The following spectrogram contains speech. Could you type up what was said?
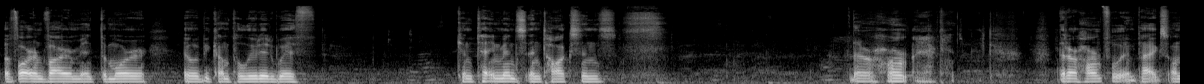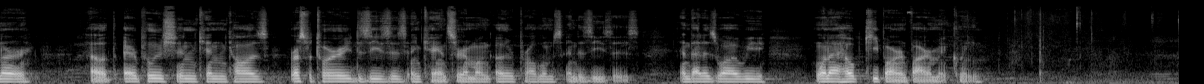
of our environment, the more it would become polluted with containments and toxins that are harm that are harmful impacts on our health. Air pollution can cause respiratory diseases and cancer among other problems and diseases. And that is why we want to help keep our environment clean.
